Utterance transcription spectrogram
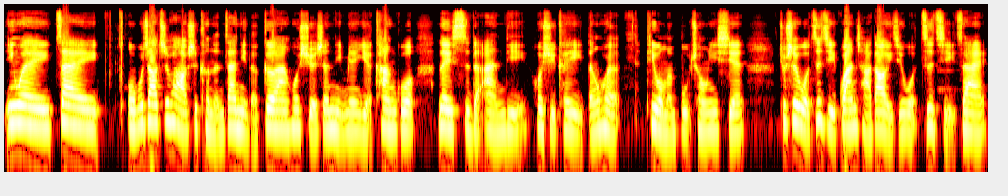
因为在我不知道志华老师可能在你的个案或学生里面也看过类似的案例，或许可以等会儿替我们补充一些。就是我自己观察到，以及我自己在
